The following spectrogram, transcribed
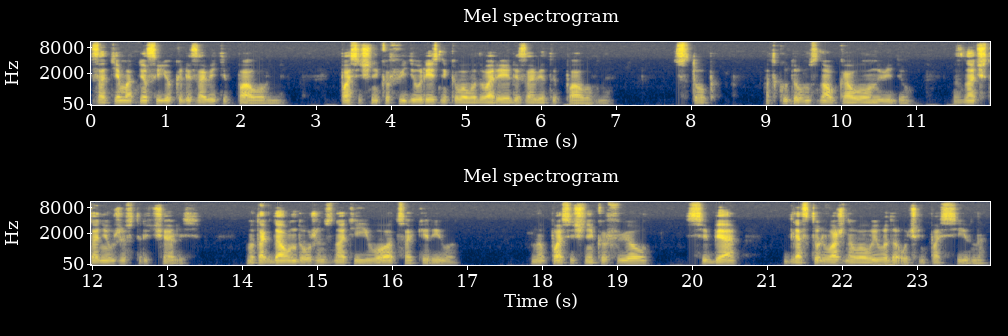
затем отнес ее к Елизавете Павловне. Пасечников видел Резникова во дворе Елизаветы Павловны. Стоп. Откуда он знал, кого он видел? Значит, они уже встречались но тогда он должен знать и его отца Кирилла. Но Пасечников вел себя для столь важного вывода очень пассивно.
